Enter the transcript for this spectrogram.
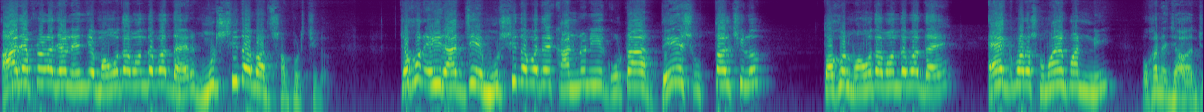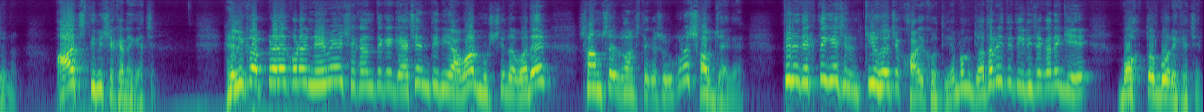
আজ আপনারা জানেন যে মমতা বন্দ্যোপাধ্যায়ের মুর্শিদাবাদ সফর ছিল। যখন এই রাজ্যে মুর্শিদাবাদের কাণ্ড নিয়ে গোটা দেশ উত্তাল ছিল, তখন মমতা বন্দ্যোপাধ্যায় একবারও সময় পাননি ওখানে যাওয়ার জন্য। আজ তিনি সেখানে গেছেন। হেলিকপ্টারে করে নেমে সেখান থেকে গেছেন তিনি আবার মুর্শিদাবাদে, শামশেরগঞ্জ থেকে শুরু করে সব জায়গায়। তিনি দেখতে গিয়েছিলেন কি হয়েছে ক্ষয়ক্ষতি এবং যথারীতি তিনি সেখানে গিয়ে বক্তব্য রেখেছেন।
